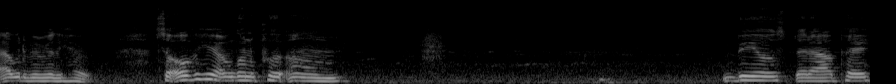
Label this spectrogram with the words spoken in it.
I would have been really hurt. So over here, I'm going to put um bills that I'll pay.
